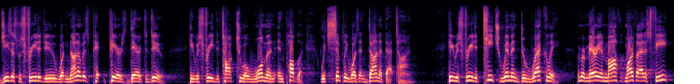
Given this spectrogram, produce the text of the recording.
Jesus was free to do what none of his peers dared to do. He was free to talk to a woman in public, which simply wasn't done at that time. He was free to teach women directly. Remember Mary and Martha at his feet,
